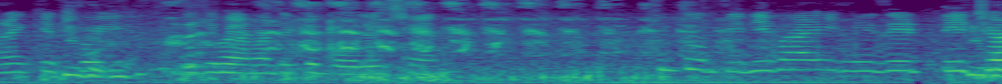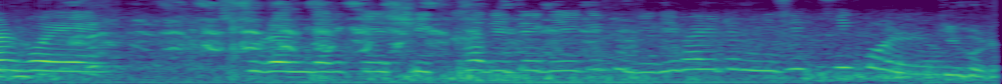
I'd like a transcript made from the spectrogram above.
অনেক কিছু দিদি ভাই আমাদেরকে বলেছেন। কিন্তু দিদি ভাই নিজের টিচার হয়ে স্টুডেন্টদেরকে শিক্ষা দিতে গিয়ে কিন্তু দিদি ভাই এটা নিজে কি করল?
